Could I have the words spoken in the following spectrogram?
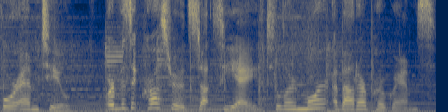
4M2, or visit crossroads.ca to learn more about our programs.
